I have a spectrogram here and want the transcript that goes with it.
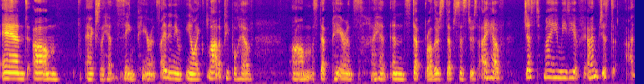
and um, I actually had the same parents. I didn't even you know like a lot of people have um, step parents. I had and step brothers, step sisters. I have just my immediate. I'm just. I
